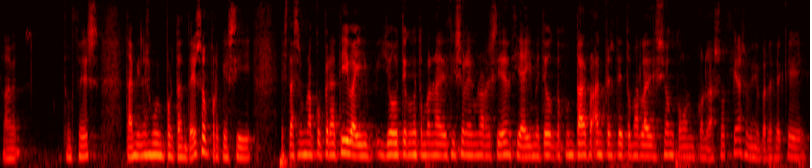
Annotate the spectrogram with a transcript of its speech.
¿sabes? Entonces, también es muy importante eso, porque si estás en una cooperativa y yo tengo que tomar una decisión en una residencia y me tengo que juntar antes de tomar la decisión con, con las socias, a mí me parece que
